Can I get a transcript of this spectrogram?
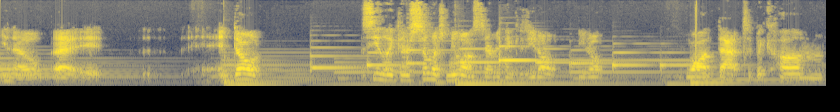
You know, uh, it, and don't see, like, there's so much nuance to everything because you don't you don't want that to become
